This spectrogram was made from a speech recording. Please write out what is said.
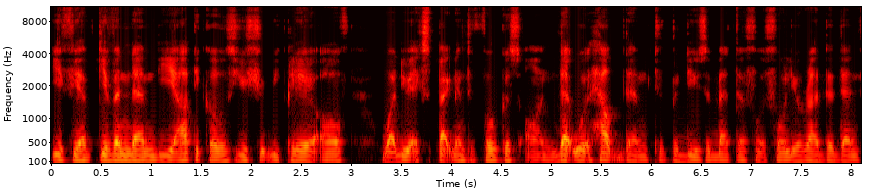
if you have given them the articles you should be clear of what you expect them to focus on. That would help them to produce a better portfolio rather than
